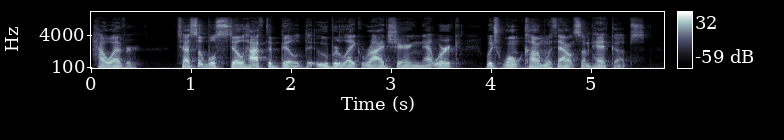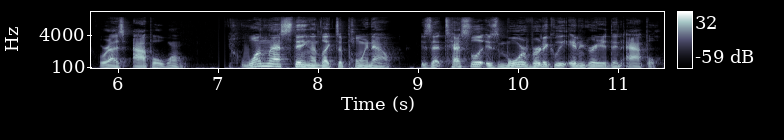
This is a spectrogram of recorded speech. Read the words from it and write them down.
However, Tesla will still have to build the Uber like ride sharing network, which won't come without some hiccups, whereas Apple won't. One last thing I'd like to point out is that Tesla is more vertically integrated than Apple.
